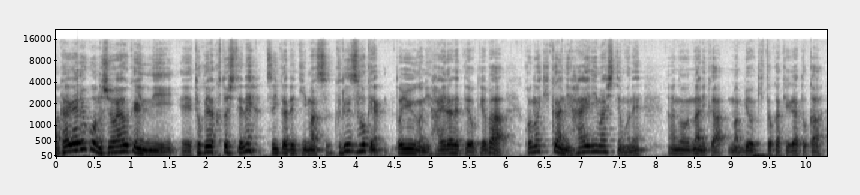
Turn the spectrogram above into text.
あ、海外旅行の障害保険に、えー、特約としてね、追加できますクルーズ保険というのに入られておけば、この期間に入りましてもね、あの何か、まあ、病気とか怪我とか、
